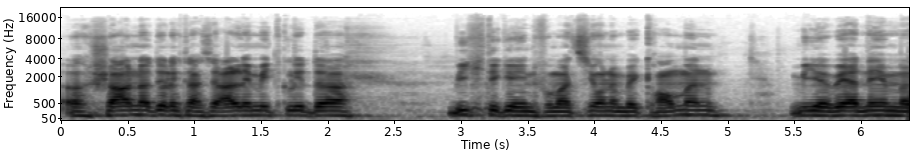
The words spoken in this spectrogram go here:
äh, schauen natürlich, dass alle Mitglieder wichtige Informationen bekommen. Wir werden immer,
